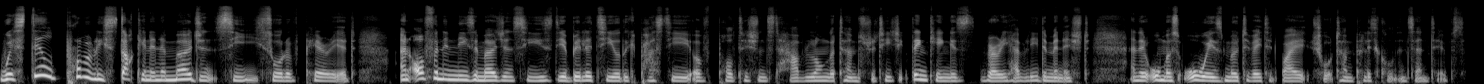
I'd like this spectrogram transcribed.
we're still probably stuck in an emergency sort of period. And often in these emergencies, the ability or the capacity of politicians to have longer term strategic thinking is very heavily diminished, and they're almost always motivated by short term political incentives.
